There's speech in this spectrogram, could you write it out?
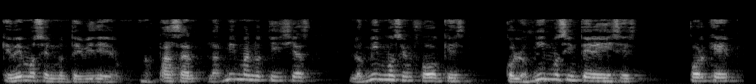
que vemos en Montevideo. Nos pasan las mismas noticias, los mismos enfoques, con los mismos intereses, porque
